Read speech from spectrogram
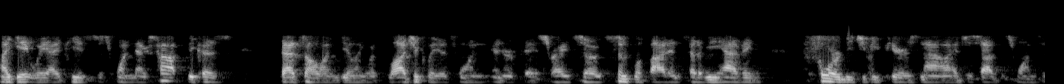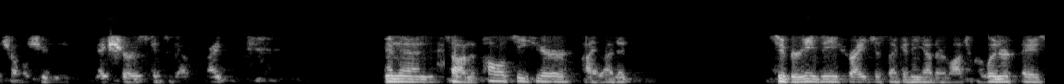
My gateway IP is just one next hop because that's all I'm dealing with. Logically, it's one interface, right? So it's simplified. Instead of me having four BGP peers now, I just have this one to troubleshoot and make sure it's good to go, right? And then so on the policy here, I let it super easy, right? Just like any other logical interface.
